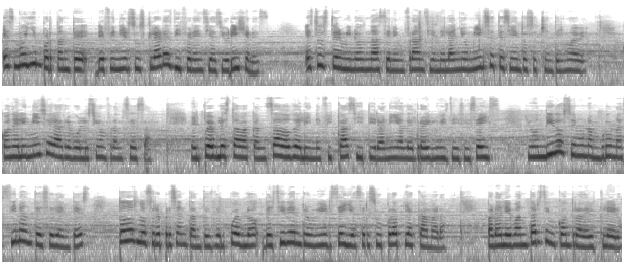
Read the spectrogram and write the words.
es muy importante definir sus claras diferencias y orígenes. Estos términos nacen en Francia en el año 1789, con el inicio de la Revolución Francesa. El pueblo estaba cansado de la ineficacia y tiranía del rey Luis XVI, y hundidos en una hambruna sin antecedentes, todos los representantes del pueblo deciden reunirse y hacer su propia cámara, para levantarse en contra del clero.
